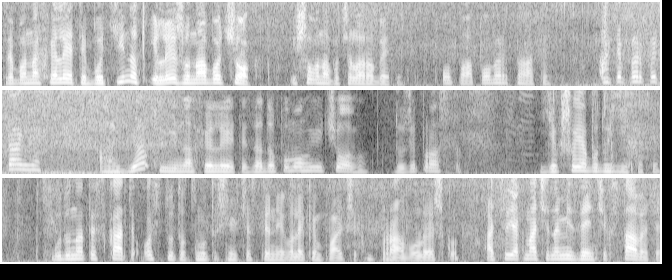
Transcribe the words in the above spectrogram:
треба нахилити ботинок і лижу на бочок. І що вона почала робити? Опа, повертати. А тепер питання: а як її нахилити? За допомогою чого? Дуже просто. Якщо я буду їхати, буду натискати ось тут, от внутрішньою частиною великим пальчиком, праву лижку, а цю як наче на мізинчик ставити.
